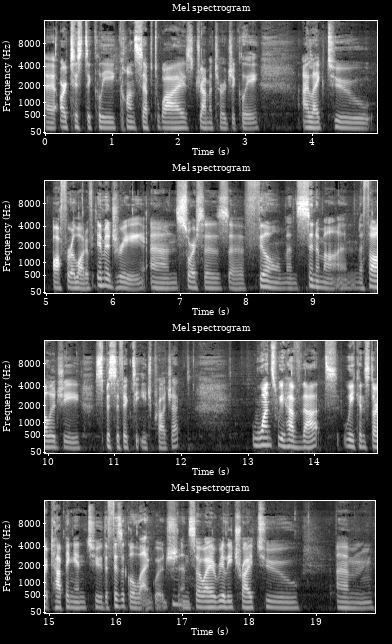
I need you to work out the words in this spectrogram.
uh, artistically, concept wise, dramaturgically. I like to offer a lot of imagery and sources of film and cinema and mythology specific to each project. once we have that, we can start tapping into the physical language. And so I really try to um,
